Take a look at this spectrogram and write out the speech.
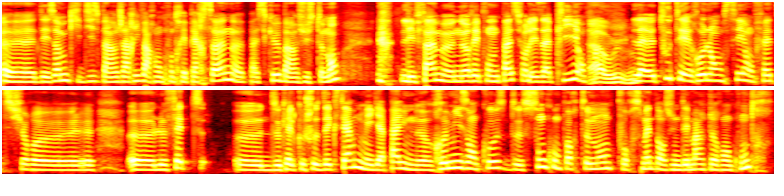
euh, des hommes qui disent ben j'arrive à rencontrer personne parce que ben justement, les femmes ne répondent pas sur les applis. Enfin, ah tout est relancé en fait sur le fait de quelque chose d'externe, mais il n'y a pas une remise en cause de son comportement pour se mettre dans une démarche de rencontre.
